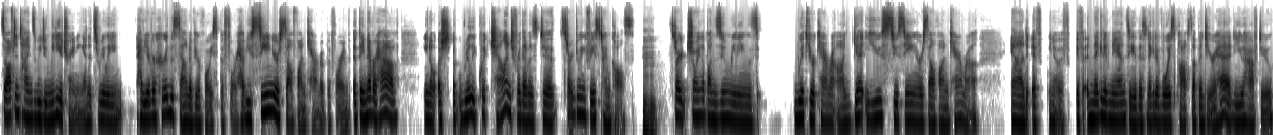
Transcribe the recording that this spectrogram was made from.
So oftentimes we do media training and it's really have you ever heard the sound of your voice before? Have you seen yourself on camera before? And if they never have, you know, a, sh- a really quick challenge for them is to start doing FaceTime calls Mhm. start showing up on Zoom meetings with your camera on. Get used to seeing yourself on camera. And if, you know, if if a negative Nancy, this negative voice pops up into your head, you have to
